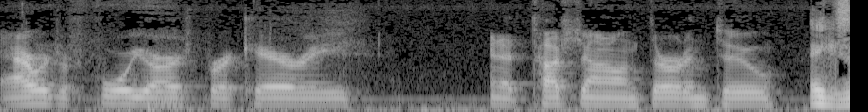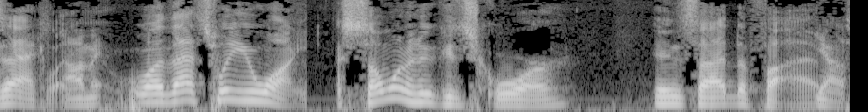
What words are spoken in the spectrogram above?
average of four yards per carry, and a touchdown on third and two. Exactly. I mean- well, that's what you want. Someone who can score inside the five. Yes,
